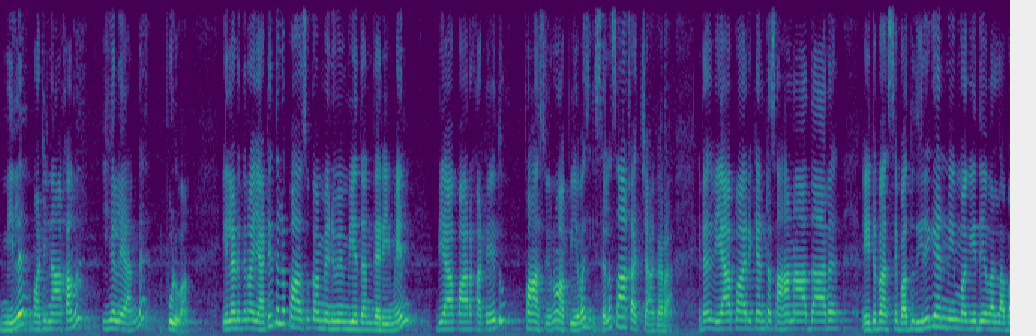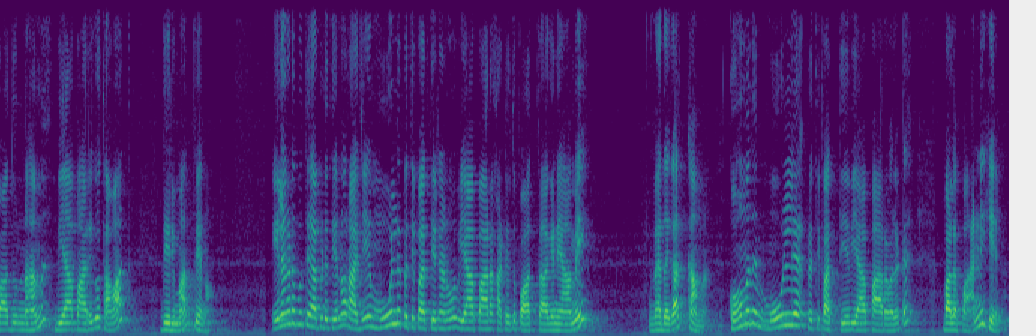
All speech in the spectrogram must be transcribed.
මිල වටිනාකම ඉහළ යන්න පුළුවන්. ඊළඟට දෙනවා යටිදල පාසුකම් වෙනුවෙන් වියදම් දැරීමෙන් ව්‍යාපාර කටයුතු පහසු වෙනවා. අපි ඒවා ඉස්සෙල්ලා සාකච්ඡා කරා. ඊට පස්සේ ව්‍යාපාරිකයන්ට සහන ආධාර ඊට පස්සේ බදු දිරිගැන්වීම වගේ දේවල් ලබා දුන්නාම ව්‍යාපාරිකෝ තවත් දිරිමත් වෙනවා. ඊළඟට පුතේ අපිට තියෙනවා රජයේ මූල්‍ය ප්‍රතිපත්තියට අනුව ව්‍යාපාර කටයුතු පවත්වාගෙන යාමේ වැදගත්කම. කොහොමද මූල්‍ය ප්‍රතිපත්තිය ව්‍යාපාරවලට බලපාන්නේ කියලා.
